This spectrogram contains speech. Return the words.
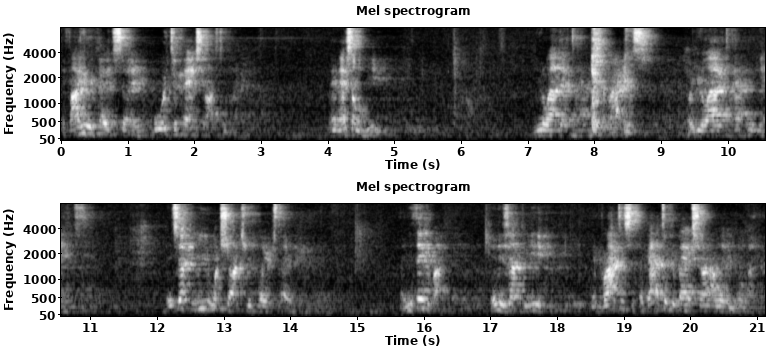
If I hear a coach say, boy, he took bad shots tonight, man, that's on you. You allow that to happen in practice, or you allow it to happen in games. It's up to you what shots your players take. And you think about it. It is up to you. In practice, if a guy took a bad shot, I let him know about it.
